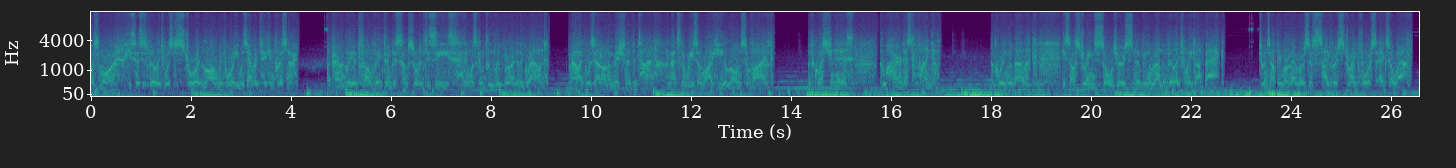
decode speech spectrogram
What's more, he says his village was destroyed long before he was ever taken prisoner. Apparently it fell victim to some sort of disease, then was completely burned to the ground. Malak was out on a mission at the time, and that's the reason why he alone survived. But the question is, who hired us to find him? According to Malak, he saw strange soldiers snooping around the village when he got back. Turns out they were members of Cipher's Strike Force XOF.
